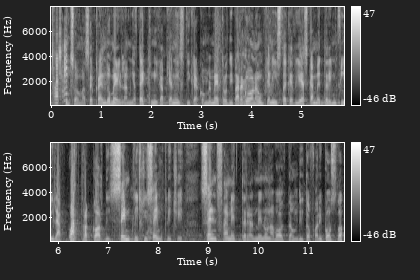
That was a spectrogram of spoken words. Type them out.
cioè, cioè, Insomma, se prendo me la mia tecnica pianistica come metro di paragone, un pianista che riesca a mettere in fila quattro accordi semplici semplici, senza mettere almeno una volta un dito fuori posto,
